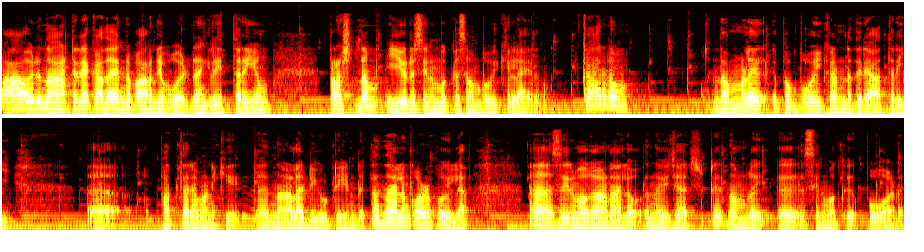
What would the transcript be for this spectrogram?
ആ ഒരു നാട്ടിലെ കഥ തന്നെ പറഞ്ഞു പോയിട്ടുണ്ടെങ്കിൽ ഇത്രയും പ്രശ്നം ഈ ഒരു സിനിമക്ക് സംഭവിക്കില്ലായിരുന്നു. കാരണം നമ്മൾ ഇപ്പം പോയി കണ്ടത് രാത്രി പത്തര മണിക്ക് നാളെ ഡ്യൂട്ടി ഉണ്ട്. എന്നാലും കുഴപ്പമില്ല. സിനിമ കാണാലോ എന്ന് വിചാരിച്ചിട്ട് നമ്മൾ സിനിമക്ക് പോവാണ്.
